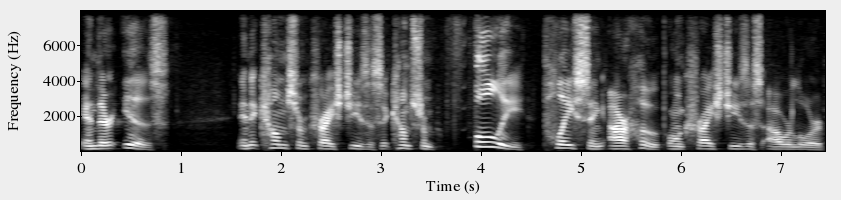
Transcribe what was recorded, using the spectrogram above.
And there is. And it comes from Christ Jesus. It comes from fully placing our hope on Christ Jesus our Lord.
